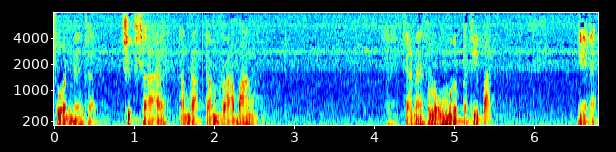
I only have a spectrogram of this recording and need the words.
ส่วนหนึ่งก็ศึกษาตำรับตำราบ้าง จากนั้นก็ลงมือปฏิบัติ นี่แหละ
